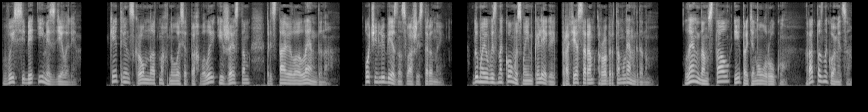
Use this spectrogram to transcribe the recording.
«Вы себе имя сделали». Кэтрин скромно отмахнулась от похвалы и жестом представила Лэнгдона. «Очень любезно с вашей стороны. Думаю, вы знакомы с моим коллегой, профессором Робертом Лэнгдоном». Лэнгдон встал и протянул руку. «Рад познакомиться».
